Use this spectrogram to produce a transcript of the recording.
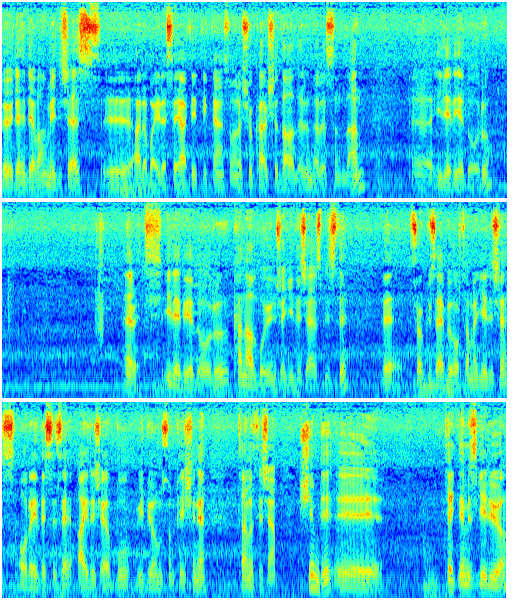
böyle devam edeceğiz. Ee, arabayla seyahat ettikten sonra şu karşı dağların arasından e, ileriye doğru. Evet, ileriye doğru kanal boyunca gideceğiz biz de. Ve çok güzel bir ortama geleceğiz. Orayı da size ayrıca bu videomuzun peşine tanıtacağım. Şimdi e, teknemiz geliyor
